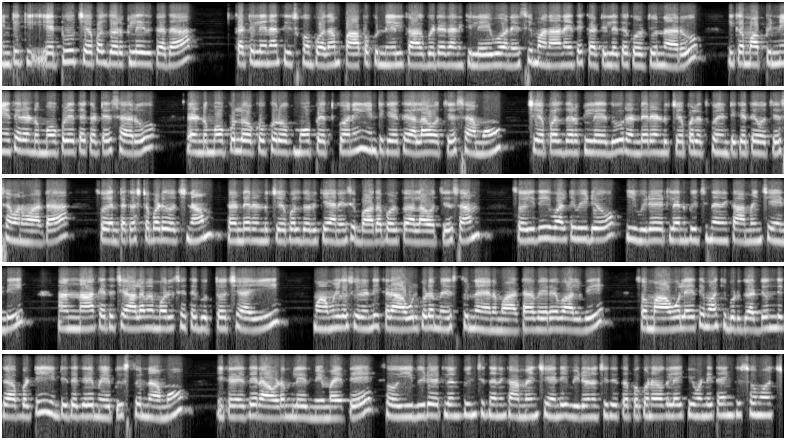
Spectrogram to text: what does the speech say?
ఇంటికి ఎటు చేపలు దొరకలేదు కదా కట్టెలైనా తీసుకొని పోదాం. పాపకు నీళ్ళు కాగబెట్టడానికి లేవు అనేసి మా నాన్న అయితే కట్టెలు అయితే కొడుతున్నారు. ఇక మా పిన్ని అయితే రెండు మోపులు అయితే కట్టేశారు. రెండు మోపులు ఒక్కొక్కరు ఒక మోపు ఎత్తుకొని ఇంటికైతే అలా వచ్చేసాము. చేపలు దొరకలేదు. రెండే రెండు చేపలు ఎత్తుకొని ఇంటికైతే వచ్చేసాం అనమాట సో ఎంత కష్టపడి వచ్చినాం? రెండే రెండు చేపలు దొరికి అనేసి బాధపడుతూ అలా వచ్చేసాం. సో ఇది ఇవాళ వీడియో. ఈ వీడియో ఎట్లా అనిపించింది అని కామెంట్ చేయండి. అండ్ నాకైతే చాలా మెమరీస్ అయితే గుర్తొచ్చాయి. మామూలుగా చూడండి ఇక్కడ ఆవులు కూడా మేస్తున్నాయి అనమాట వేరే వాళ్ళవి. సో మా ఆవులు అయితే మాకు ఇప్పుడు గడ్డి ఉంది కాబట్టి ఇంటి దగ్గరే మేపిస్తున్నాము. ఇక్కడైతే రావడం లేదు మేమైతే. సో ఈ వీడియో ఎట్లా అనిపించిందని కామెంట్ చేయండి. వీడియో నచ్చితే తప్పకుండా ఒక లైక్ ఇవ్వండి. Thank so much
